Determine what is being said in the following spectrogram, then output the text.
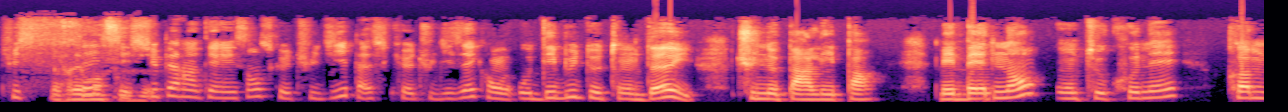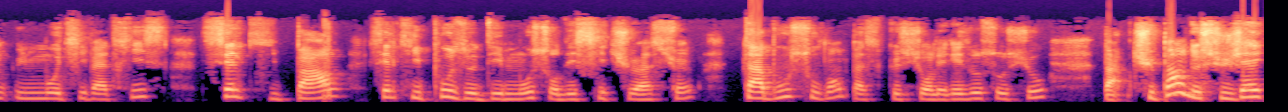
Tu sais, Vraiment, c'est super intéressant ce que tu dis parce que tu disais qu'au début de ton deuil, tu ne parlais pas. Mais maintenant, on te connaît comme une motivatrice, celle qui parle, celle qui pose des mots sur des situations tabous souvent parce que sur les réseaux sociaux, bah, tu parles de sujets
